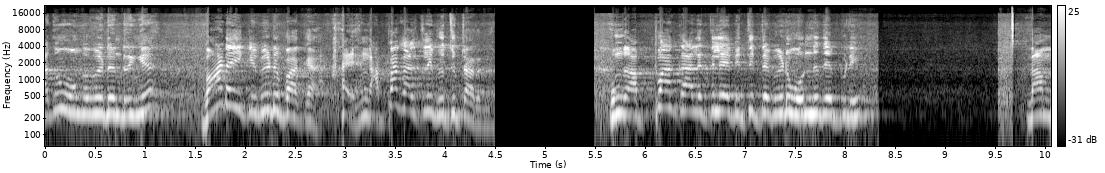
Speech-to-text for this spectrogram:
அதுவும் உங்கள் வீடுன்றீங்க? வாடகைக்கு வீடு பார்க்க. எங்கள் அப்பா காலத்திலே வித்துட்டாருங்க. உங்கள் அப்பா காலத்திலே வித்துட்ட வீடு ஒன்றுது எப்படி? நாம்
